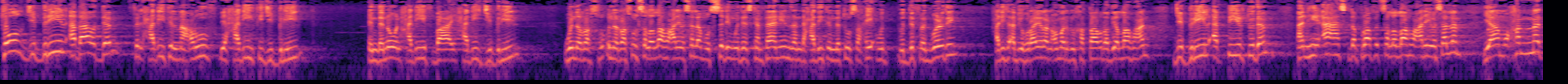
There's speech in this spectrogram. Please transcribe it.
told Jibril about them في الحديث المعروف بحديث جبريل in the known hadith by hadith Jibril when the Rasul, when the Rasul sallallahu alayhi wasallam was sitting with his companions and the hadith in the two sahih with, with different wording hadith Abi Hurairah and Umar ibn Khattab radiallahu an Jibril appeared to them and he asked the Prophet sallallahu alaihi wasallam, Ya Muhammad,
